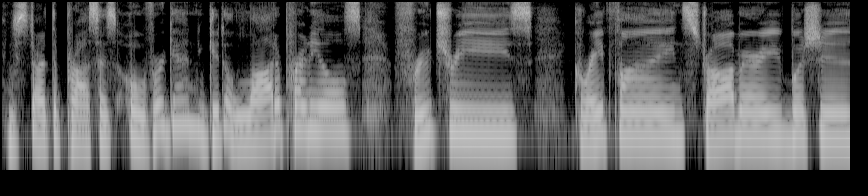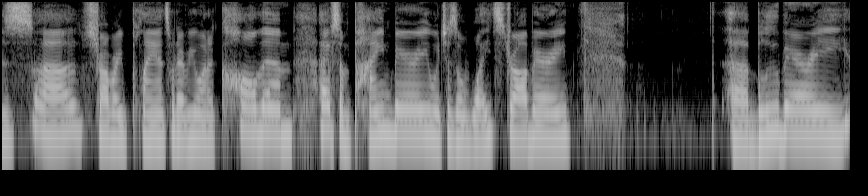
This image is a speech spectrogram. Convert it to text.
and you start the process over again. You get a lot of perennials, fruit trees, grapevines, strawberry bushes, uh, strawberry plants, whatever you want to call them. I have some pineberry, which is a white strawberry, uh, blueberry,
